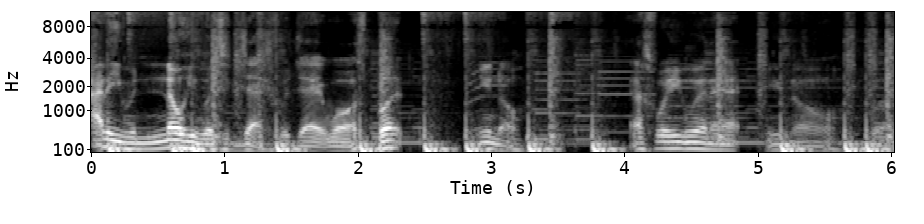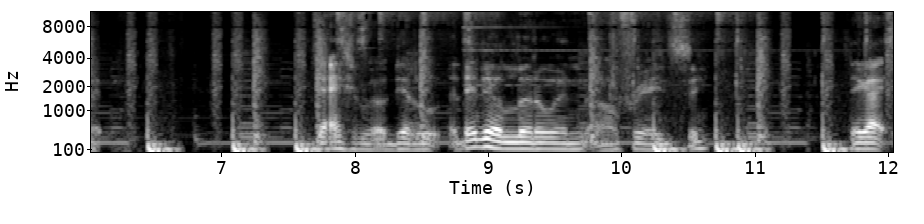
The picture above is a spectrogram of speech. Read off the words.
I didn't even know he went to Jacksonville Jaguars, but you know, that's where he went at. You know, but Jacksonville did a, they did a little in uh, free agency. They got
